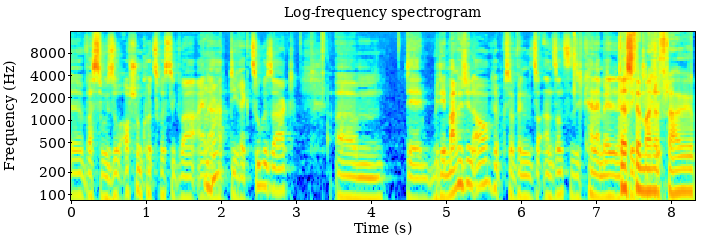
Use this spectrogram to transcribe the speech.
äh, was sowieso auch schon kurzfristig war. Einer Mhm. hat direkt zugesagt. Ähm, der, mit dem mache ich den auch. Ich habe gesagt, wenn so, ansonsten sich keiner meldet, Das kriegt- wäre meine kriegt- Frage Genau,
